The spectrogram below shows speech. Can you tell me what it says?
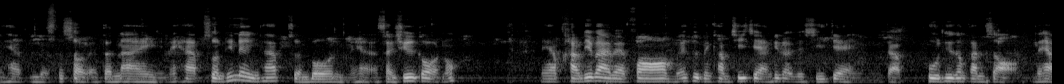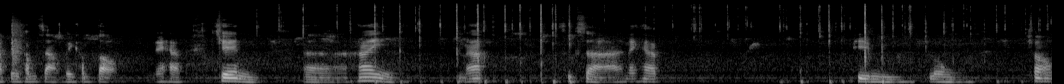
นะครับเป็นแบบทดสอบอัตนัยนะครับ ส่วนที่หนึ่งครับส่วนบนนะฮะใส่ชื่อก่อนเนาะนะครับคำอธิบายแบบฟอร์มก็คือเป็นคำชี้แจงที่เราจะชี้แจงกับผู้ที่ต้องการสอบนะครับ เป็นคำสั่งเป็นคำตอบนะครับ เช่นให้นักศึกษานะครับ พิมพ์ลงช่อง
